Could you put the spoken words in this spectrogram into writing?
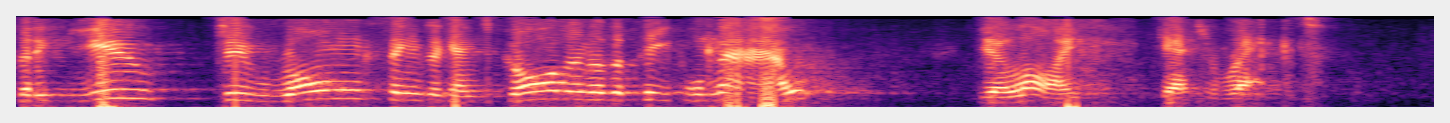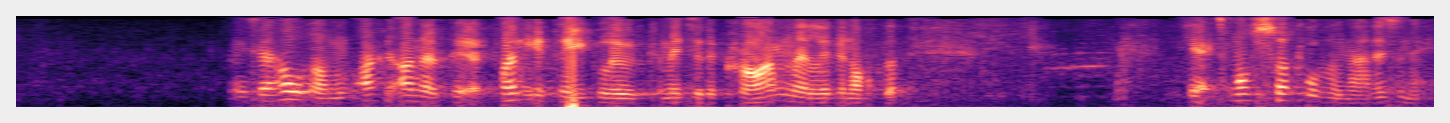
that if you do wrong things against God and other people now, your life gets wrecked. And you say, hold on, I, know plenty of people who've committed a crime and they're living off the yeah, it's more subtle than that, isn't it?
